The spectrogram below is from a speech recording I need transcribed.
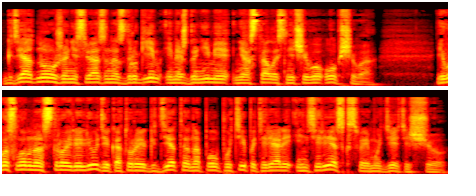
где одно уже не связано с другим, и между ними не осталось ничего общего. Его словно строили люди, которые где-то на полпути потеряли интерес к своему детищу,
